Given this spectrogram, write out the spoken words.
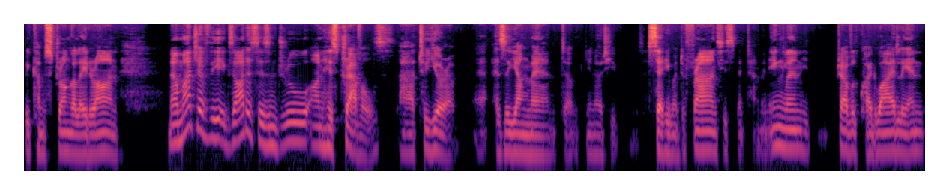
becomes stronger later on. Now, much of the exoticism drew on his travels uh, to Europe uh, as a young man. You know, he said he went to France, he spent time in England, he traveled quite widely. And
